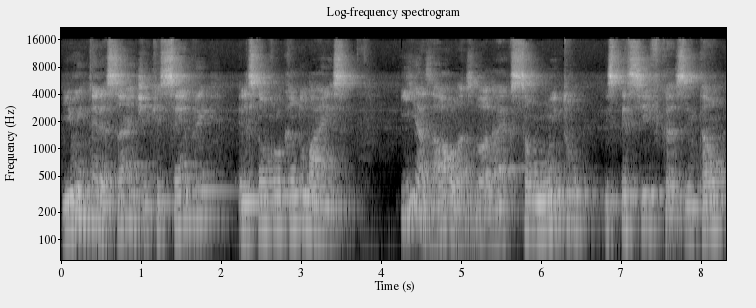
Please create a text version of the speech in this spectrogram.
E o interessante é que sempre eles estão colocando mais. E as aulas do Alex são muito específicas, então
